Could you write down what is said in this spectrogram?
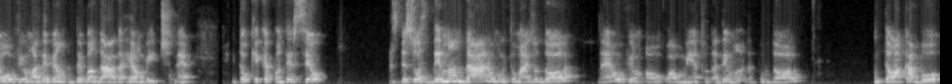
houve uma debandada realmente, né? Então, o que, que aconteceu? As pessoas demandaram muito mais o dólar, né? Houve o aumento da demanda por dólar. Então, acabou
